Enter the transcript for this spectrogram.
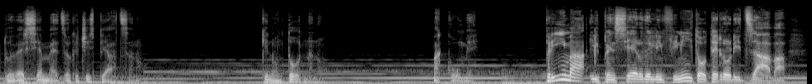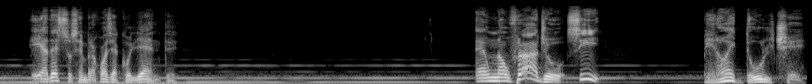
due versi e mezzo che ci spiazzano. che non tornano. Ma come? Prima il pensiero dell'infinito terrorizzava e adesso sembra quasi accogliente. È un naufragio, sì, però è dolce.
